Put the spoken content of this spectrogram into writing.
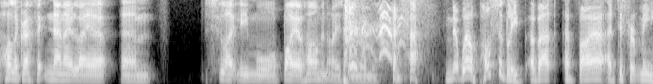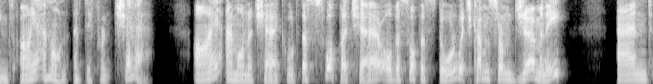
holographic nano layer um, slightly more bioharmonized than normal? No, well, possibly, but uh, via a different means. I am on a different chair. I am on a chair called the Swopper chair or the Swopper stool, which comes from Germany. And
